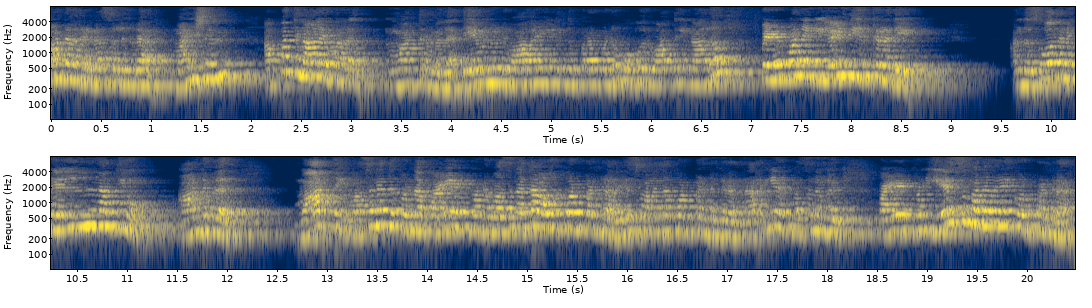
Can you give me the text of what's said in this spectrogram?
ஆண்டவர் என்ன சொல்லுகிறார்? மனுஷன் அப்பத்தினாலே மாத்திரமல்ல. தேவனுடைய வாயிலிருந்து புறப்படும் ஒவ்வொரு வார்த்தையினாலும் பிழைப்பான என்று எழுதி இருக்கிறதே அந்த சோதனைகள் எல்லாத்தையும் ஆண்டவர் வார்த்தை வசனத்தை கொண்ட பழைய ஏற்பாடு வசனத்தை அவர் கோட் பண்றார். இயேசுவானதான் கோட் பண்றார் நிறைய வசனங்கள் பழைய பண்ணி இயேசுவானவரே கோட் பண்றார்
